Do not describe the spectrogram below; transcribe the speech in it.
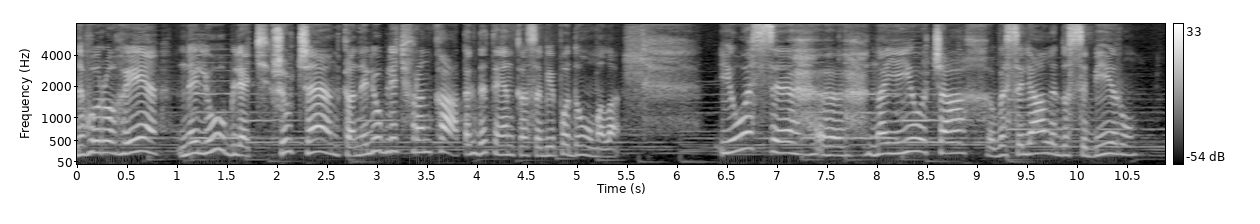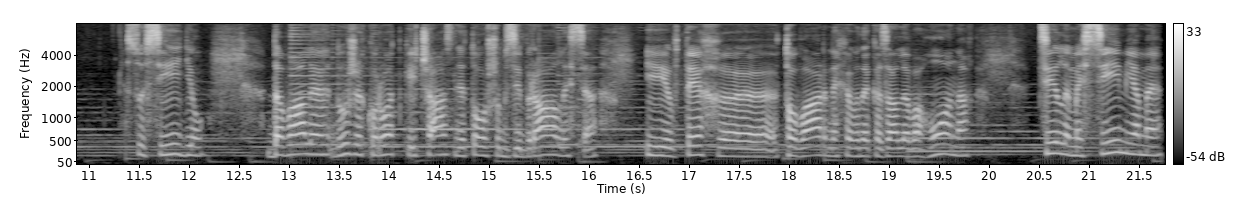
вороги не люблять Шевченка, не люблять Франка. Так дитинка собі подумала. І ось е, е, на її очах виселяли до Сибіру сусідів, давали дуже короткий час для того, щоб зібралися. І в тих е, товарних, вони казали, вагонах цілими сім'ями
